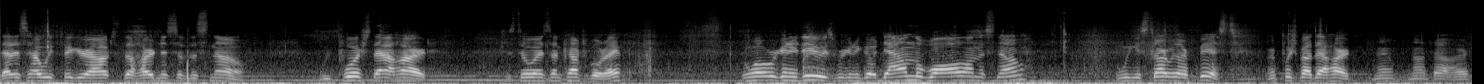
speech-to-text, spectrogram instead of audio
That is how we figure out the hardness of the snow. We push that hard. When it's uncomfortable, right? And what we're gonna do is we're gonna go down the wall on the snow and we can start with our fist. We're gonna push about that hard. No, not that hard.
